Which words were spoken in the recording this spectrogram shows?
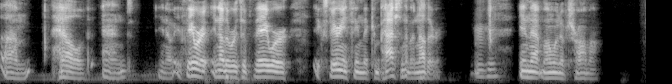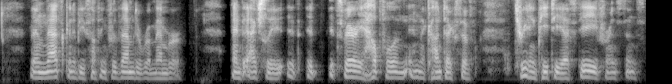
um, held and, you know, if they were, in other words, if they were experiencing the compassion of another, mm-hmm in that moment of trauma, then that's going to be something for them to remember. And actually, it, it it's very helpful in, in the context of treating PTSD, for instance,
